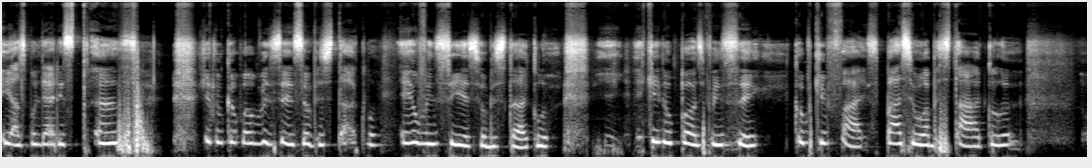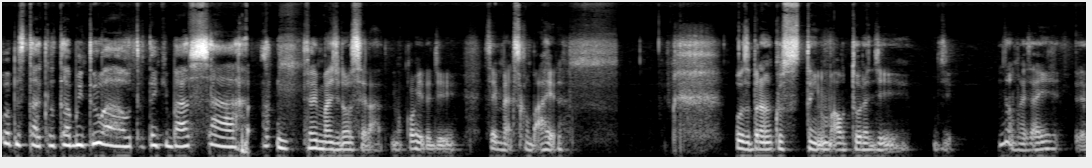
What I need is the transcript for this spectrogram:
E as mulheres trans que nunca vão vencer esse obstáculo? Eu venci esse obstáculo. E, e quem não pode vencer? Como que faz? Passe o obstáculo. O obstáculo tá muito alto, tem que baixar. Já imaginou, sei lá, uma corrida de 100 metros com barreira? Os brancos têm uma altura de de... Não, mas aí eh,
